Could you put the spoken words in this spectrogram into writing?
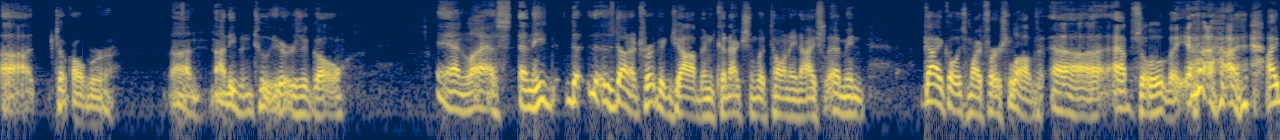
uh, took over uh, not even two years ago and last, and he has done a terrific job in connection with Tony Nicely. I mean, Geico is my first love. Uh, absolutely. I, I,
